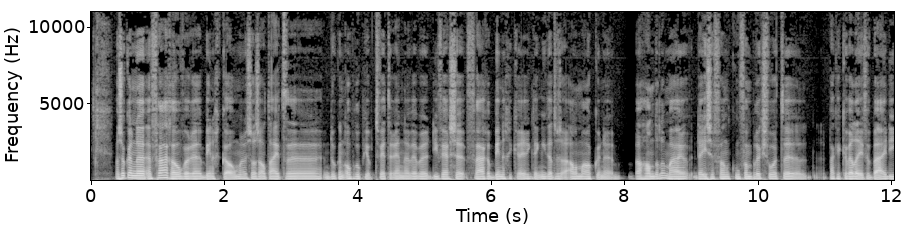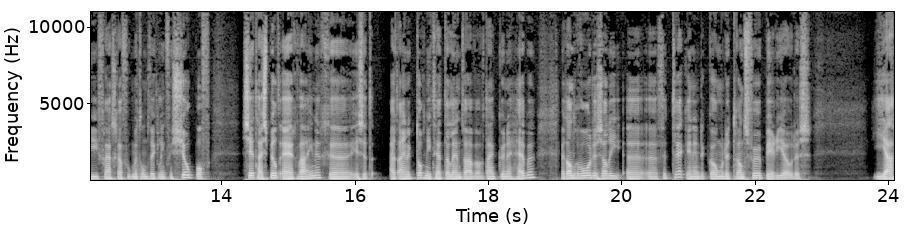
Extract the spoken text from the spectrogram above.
Er was ook een, een vraag over binnengekomen. Zoals altijd doe ik een oproepje op Twitter. En we hebben diverse vragen binnengekregen. Ik denk niet dat we ze allemaal kunnen behandelen. Maar deze van Koen van Bruksvoort pak ik er wel even bij. Die vraagt zich af met de ontwikkeling van Shopov zit. Hij speelt erg weinig. Eh, is het uiteindelijk toch niet het talent waar we het aan kunnen hebben? Met andere woorden, zal hij eh, eh, vertrekken in de komende transferperiodes? Ja,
